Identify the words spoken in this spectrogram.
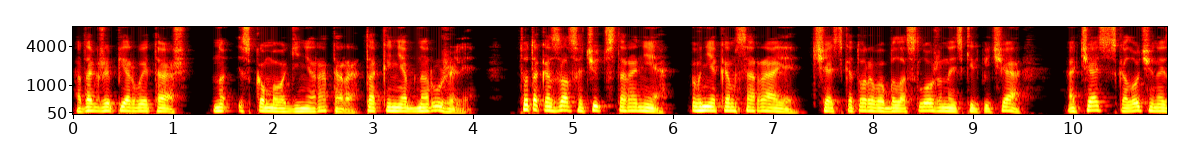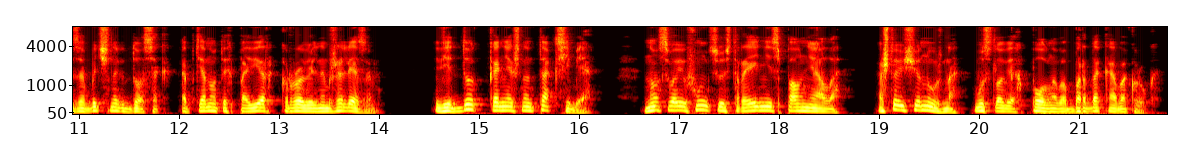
а также первый этаж, но искомого генератора так и не обнаружили. Тот оказался чуть в стороне, в неком сарае, часть которого была сложена из кирпича, а часть сколочена из обычных досок, обтянутых поверх кровельным железом. Видок, конечно, так себе, но свою функцию строение исполняло. А что еще нужно в условиях полного бардака вокруг?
